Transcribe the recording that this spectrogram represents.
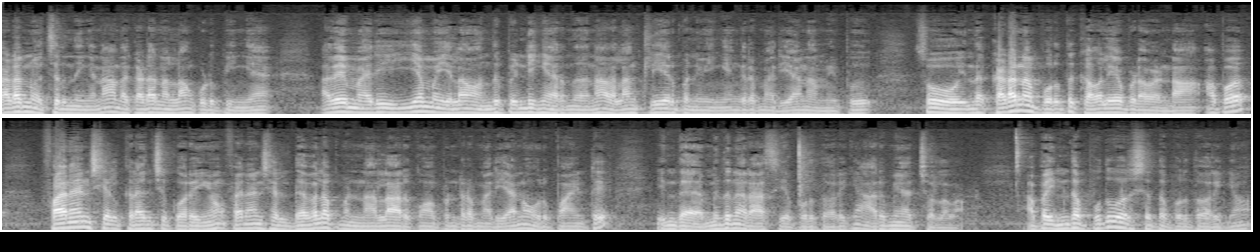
கடன் வச்சுருந்தீங்கன்னா அந்த கடன் எல்லாம் கொடுப்பீங்க. அதே மாதிரி இஎம்ஐலாம் வந்து பெண்டிங்காக இருந்ததுன்னா அதெல்லாம் கிளியர் பண்ணுவீங்கங்கிற மாதிரியான அமைப்பு. ஸோ இந்த கடனை பொறுத்து கவலையப்பட வேண்டாம். அப்போ ஃபைனான்ஷியல் கிரன்ச்சு குறையும். ஃபைனான்ஷியல் டெவலப்மெண்ட் நல்லாயிருக்கும் அப்படின்ற மாதிரியான ஒரு பாயிண்ட்டு இந்த மிதுன ராசியை பொறுத்த வரைக்கும் அருமையாக சொல்லலாம். அப்போ இந்த புது வருஷத்தை பொறுத்த வரைக்கும்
